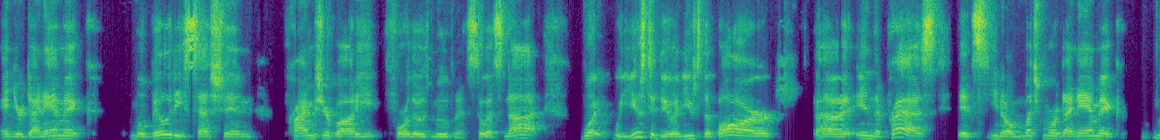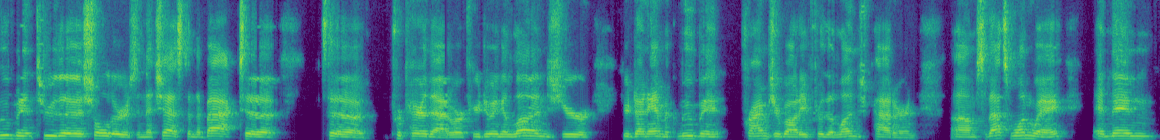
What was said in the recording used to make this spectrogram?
and your dynamic mobility session primes your body for those movements. So it's not what we used to do and use the bar uh, in the press, it's you know much more dynamic movement through the shoulders and the chest and the back to to prepare that. Or if you're doing a lunge, your your dynamic movement primes your body for the lunge pattern. Um, so that's one way. And then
